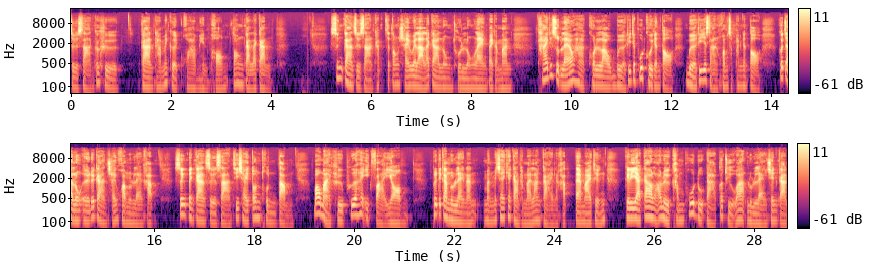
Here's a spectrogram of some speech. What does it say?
สื่อสารก็คือ การทำให้เกิดความเห็นพ้องต้องกันและกัน ซึ่งการสื่อสารครับจะต้องใช้เวลาและการลงทุนลงแรงไปกับมัน ท้ายที่สุดแล้วหากคนเราเบื่อที่จะพูดคุยกันต่อ เบื่อที่จะสารความสัมพันธ์กันต่อ ก็จะลงเอยด้วยการใช้ความรุนแรงครับ ซึ่งเป็นการสื่อสารที่ใช้ต้นทุนต่ำเป้าหมายคือเพื่อให้อีกฝ่ายยอม พฤติกรรมรุนแรงนั้น มันไม่ใช่แค่การทำร้ายร่างกายนะครับ แต่หมายถึงกริยาก้าวร้าวหรือคำพูดดุด่าก็ถือว่ารุนแรงเช่นกัน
